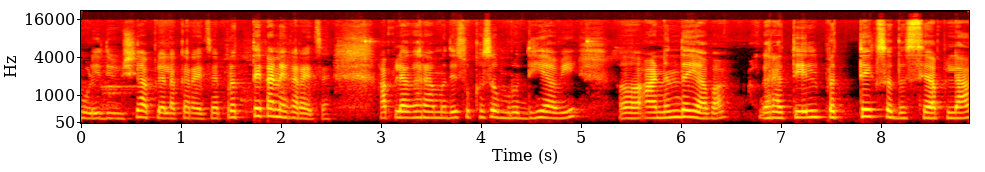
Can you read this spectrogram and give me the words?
होळी दिवशी आपल्याला करायचा आहे प्रत्येकाने करायचा आहे आपल्या घरामध्ये सुखसमृद्धी यावी आनंद यावा घरातील प्रत्येक सदस्य आपला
